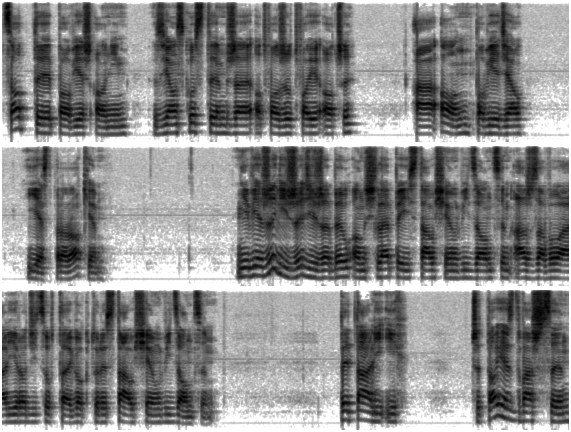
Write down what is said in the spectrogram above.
co ty powiesz o nim w związku z tym, że otworzył twoje oczy? A on powiedział, jest prorokiem. Nie wierzyli Żydzi, że był on ślepy i stał się widzącym, aż zawołali rodziców tego, który stał się widzącym. Pytali ich, czy to jest wasz syn,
